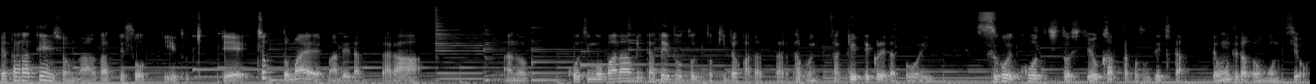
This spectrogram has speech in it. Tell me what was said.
やたらテンションが上がってそうっていう時って、ちょっと前までだったら、あの、コーチングを学びたての時とかだったら、多分さっき言ってくれた通り、すごいコーチとして良かったことできたって思ってたと思うんですよ。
